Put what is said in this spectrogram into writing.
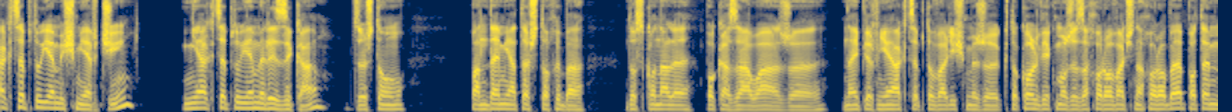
akceptujemy śmierci, nie akceptujemy ryzyka. Zresztą pandemia też to chyba doskonale pokazała, że najpierw nie akceptowaliśmy, że ktokolwiek może zachorować na chorobę, potem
